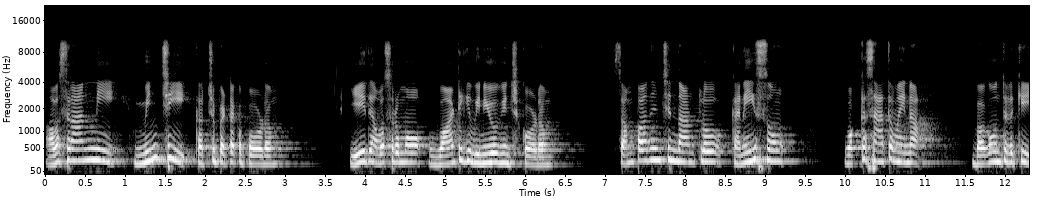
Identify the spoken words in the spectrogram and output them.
అవసరాన్ని మించి ఖర్చు పెట్టకపోవడం ఏది అవసరమో వాటికి వినియోగించుకోవడం సంపాదించిన దాంట్లో కనీసం ఒక్క శాతమైన భగవంతుడికి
